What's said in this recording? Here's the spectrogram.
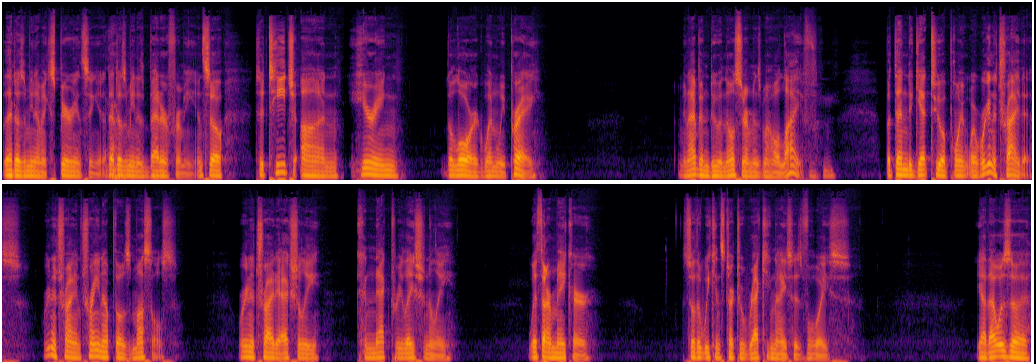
but that doesn't mean I'm experiencing it. Yeah. That doesn't mean it's better for me. And so to teach on hearing the Lord when we pray, I mean, I've been doing those sermons my whole life. Mhm. But then to get to a point where we're going to try this, we're going to try and train up those muscles. We're going to try to actually connect relationally with our Maker so that we can start to recognize His voice. Yeah, that was a,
